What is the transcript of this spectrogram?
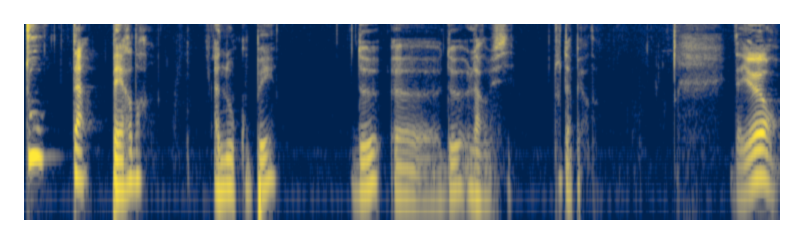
tout à perdre à nous couper de, euh, de la Russie. Tout à perdre. D'ailleurs,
